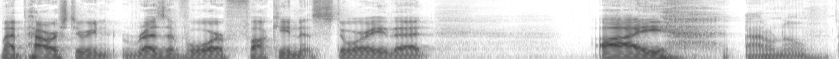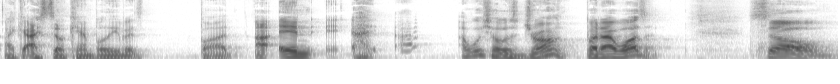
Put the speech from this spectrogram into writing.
my power steering reservoir fucking story that. I, I don't know. I, I still can't believe it, but I, and I, I wish I was drunk, but I wasn't. So,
